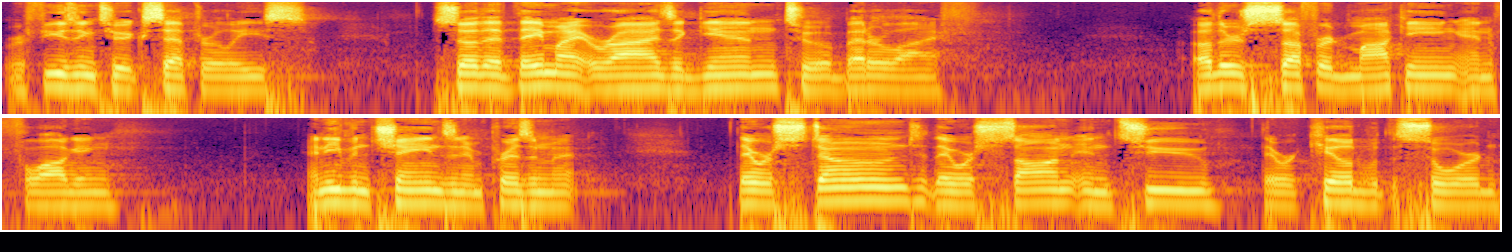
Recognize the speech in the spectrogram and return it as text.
refusing to accept release, so that they might rise again to a better life. Others suffered mocking and flogging, and even chains and imprisonment. They were stoned, they were sawn in two, they were killed with the sword.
